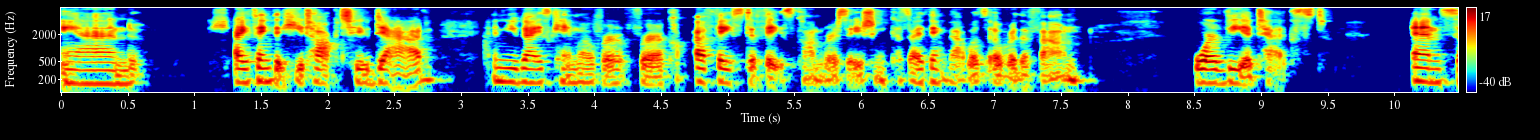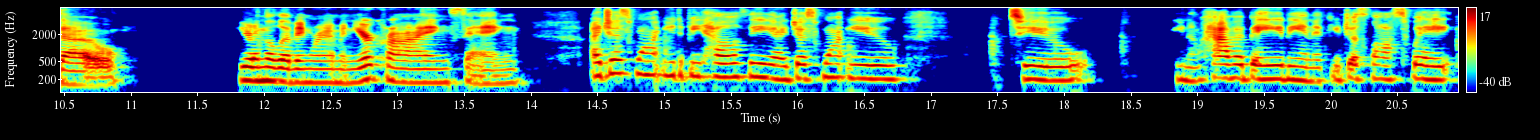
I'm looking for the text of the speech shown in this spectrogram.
And I think that he talked to dad and you guys came over for a face to face conversation because I think that was over the phone or via text. And so you're in the living room and you're crying, saying, I just want you to be healthy. I just want you to you know, have a baby, and if you just lost weight,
